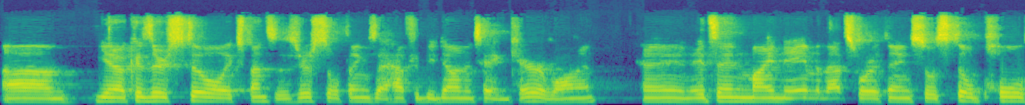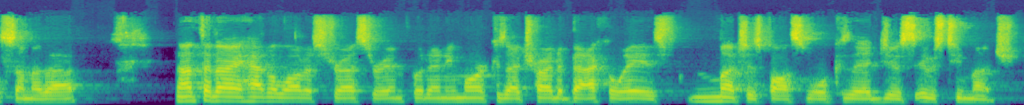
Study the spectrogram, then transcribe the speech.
Um, you know, because there's still expenses. There's still things that have to be done and taken care of on it, and it's in my name and that sort of thing. So it still pulls some of that. Not that I had a lot of stress or input anymore, because I tried to back away as much as possible because it just it was too much.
